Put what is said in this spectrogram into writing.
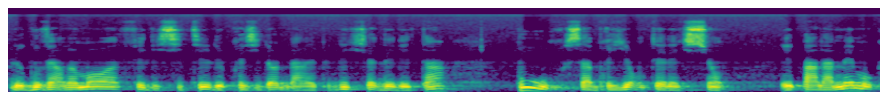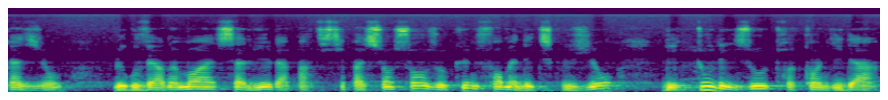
le gouvernement a félicité le président de la République, chef de l'État, pour sa brillante élection. Et par la même occasion, le gouvernement a salué la participation sans aucune forme d'exclusion de tous les autres candidats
